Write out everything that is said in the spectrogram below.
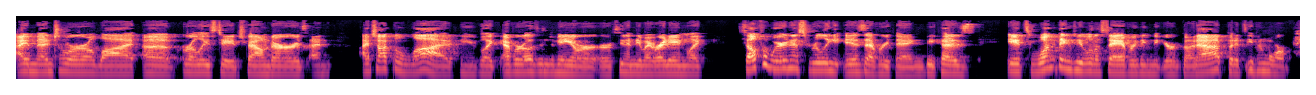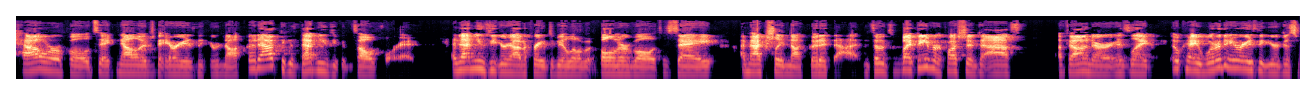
I mentor a lot of early stage founders, and I talk a lot. If you've like ever listened to me or, or seen any of my writing, like self awareness really is everything because it's one thing to be able to say everything that you're good at, but it's even more powerful to acknowledge the areas that you're not good at because that means you can solve for it. And that means that you're not afraid to be a little bit vulnerable to say, I'm actually not good at that. And so it's my favorite question to ask a founder is like, okay, what are the areas that you're just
